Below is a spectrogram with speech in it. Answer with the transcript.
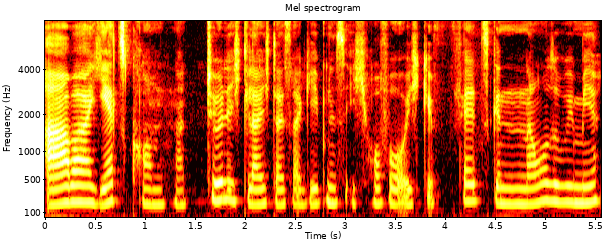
Aber jetzt kommt natürlich gleich das Ergebnis. Ich hoffe, euch gefällt es genauso wie mir.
